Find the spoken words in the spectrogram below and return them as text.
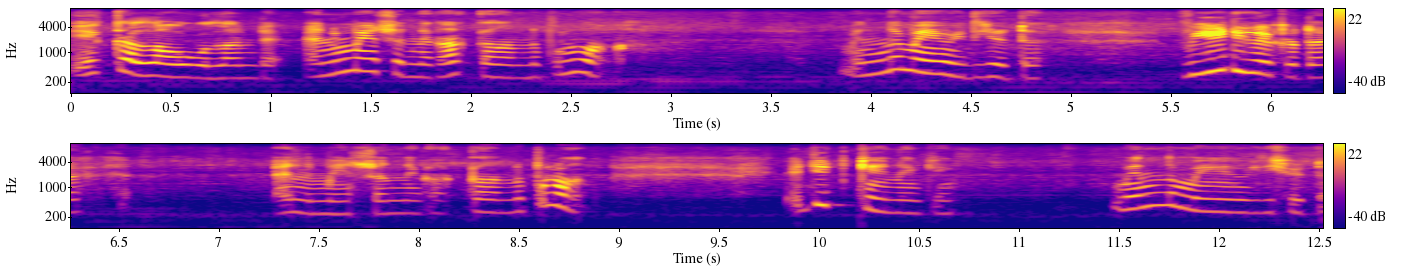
ඒකල්ලා ඕගොල්ලන්ට ඇනිමේෂන් එකක් කරන්න පුළුවන් මෙන්න මේ විදිහට වීඩියෝ එකට ඇනිමේෂන් එකක් කරන්න පුළුවන් එඩිට් කියන එකෙන් මෙන්න මේ විදිහට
